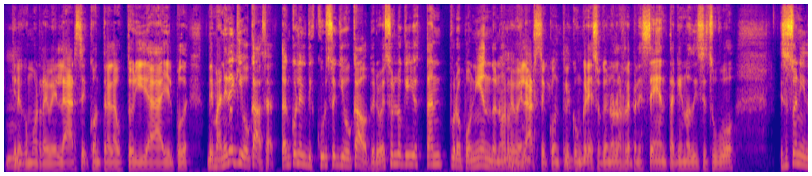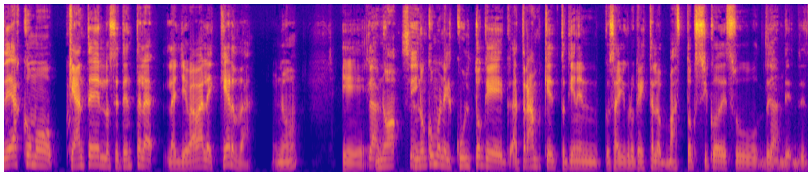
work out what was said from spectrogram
que era mm. como rebelarse contra la autoridad y el poder, de manera equivocada, o sea, están con el discurso equivocado, pero eso es lo que ellos están proponiendo, ¿no? Rebelarse contra el Congreso que no los representa, que no dice su voz. Esas son ideas como que antes en los 70 las la llevaba a la izquierda, ¿no? Eh, no, no como en el culto que a Trump, que tienen, o sea, yo creo que ahí está lo más tóxico de su, de,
